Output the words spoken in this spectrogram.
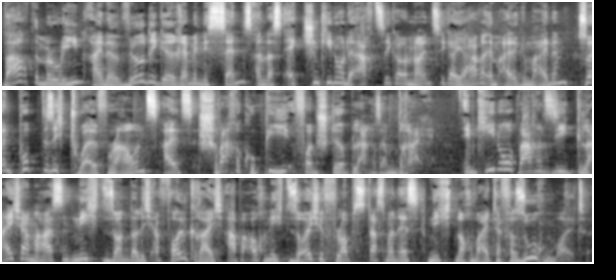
War The Marine eine würdige Reminiszenz an das Actionkino der 80er und 90er Jahre im Allgemeinen, so entpuppte sich 12 Rounds als schwache Kopie von Stirb langsam 3. Im Kino waren sie gleichermaßen nicht sonderlich erfolgreich, aber auch nicht solche Flops, dass man es nicht noch weiter versuchen wollte.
